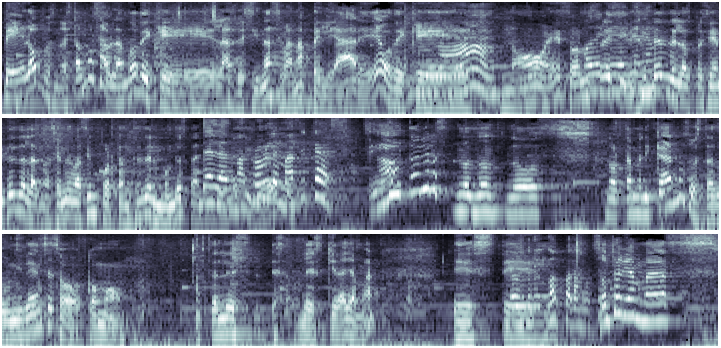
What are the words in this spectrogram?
Pero pues no estamos hablando de que las vecinas se van a pelear, ¿eh? O de que... No, ¿eh? Son de presidentes vienen- de los presidentes de las naciones más importantes del mundo. Están De las más y problemáticas. Y ¿no? todavía los, los- los- los norteamericanos o estadounidenses o como usted les, les quiera llamar, este, Los gringos para muchos. son todavía más,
